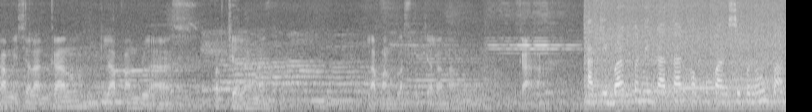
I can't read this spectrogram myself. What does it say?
kami jalankan 18 perjalanan. 18 perjalanan KA. Akibat peningkatan okupansi penumpang,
